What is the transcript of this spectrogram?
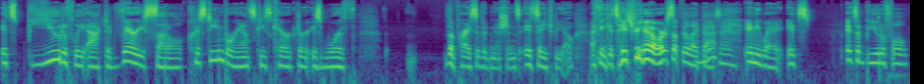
it's beautifully acted, very subtle. Christine Baranski's character is worth the price of admissions. It's HBO. I think it's HBO or something like Amazing. that. Anyway, it's it's a beautiful,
